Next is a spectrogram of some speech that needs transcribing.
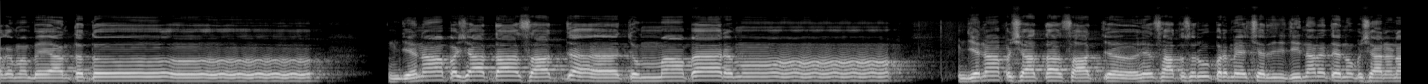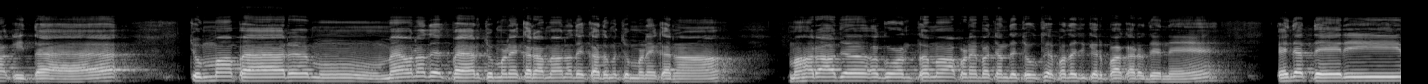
ਅਗਮ ਬੇਅੰਤ ਤੋ। ਜਿਨਾ ਪਛਾਤਾ ਸੱਚ, ਚੁੰਮਾ ਪੈਰ ਮੋ। ਜਿਨ੍ਹਾਂ ਪਛਾਤਾ ਸੱਚ ਹੈ ਸਤ ਸਰੂਪ ਪਰਮੇਸ਼ਰ ਜੀ, ਜਿਨ੍ਹਾਂ ਨੇ ਤੈਨੂੰ ਪਛਾਣਨਾ ਕੀਤਾ ਹੈ। ਚੁੰਮਾ ਪੈਰ ਮੂੰ ਮੈਂ ਉਹਨਾਂ ਦੇ ਪੈਰ ਚੁੰਮਣੇ ਕਰਾਂ, ਮੈਂ ਉਹਨਾਂ ਦੇ ਕਦਮ ਚੁੰਮਣੇ ਕਰਾਂ। ਮਹਾਰਾਜ ਅਗਵੰਤਮ ਆਪਣੇ ਬਚਨ ਦੇ ਚੌਥੇ ਪਦ 'ਚ ਕਿਰਪਾ ਕਰਦੇ ਨੇ। ਕਹਿੰਦਾ, ਤੇਰੀ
